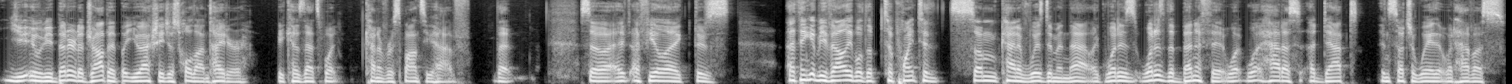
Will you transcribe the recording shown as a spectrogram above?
you it would be better to drop it but you actually just hold on tighter because that's what kind of response you have that so i, I feel like there's i think it'd be valuable to, to point to some kind of wisdom in that like what is what is the benefit what what had us adapt in such a way that would have us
